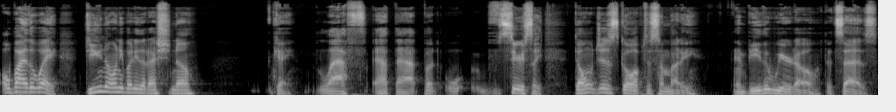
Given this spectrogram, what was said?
Oh, by the way, do you know anybody that I should know? Okay, laugh at that. But seriously, don't just go up to somebody and be the weirdo that says,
